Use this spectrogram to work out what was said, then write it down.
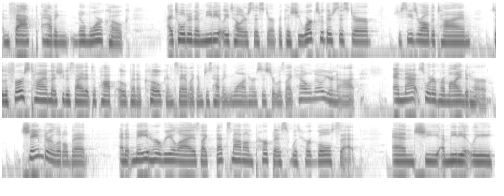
In fact, having no more Coke. I told her to immediately tell her sister because she works with her sister. She sees her all the time. So the first time that she decided to pop open a Coke and say, like, I'm just having one, her sister was like, hell no, you're not. And that sort of reminded her. It shamed her a little bit and it made her realize, like, that's not on purpose with her goal set. And she immediately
